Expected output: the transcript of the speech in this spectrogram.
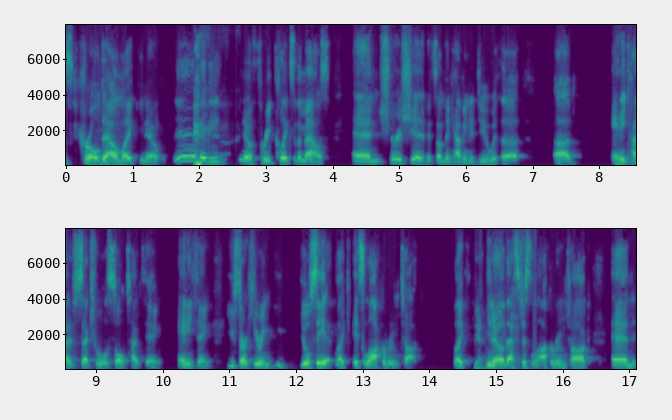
scroll down like you know eh, maybe you know three clicks of the mouse, and sure as shit, if it's something having to do with a uh, any kind of sexual assault type thing, anything, you start hearing you'll see it like it's locker room talk like yeah. you know that's just locker room talk and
